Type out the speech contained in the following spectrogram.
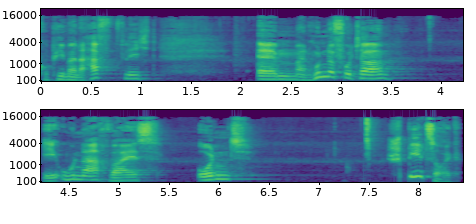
Kopie meiner Haftpflicht, ähm, mein Hundefutter, EU-Nachweis und Spielzeug.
